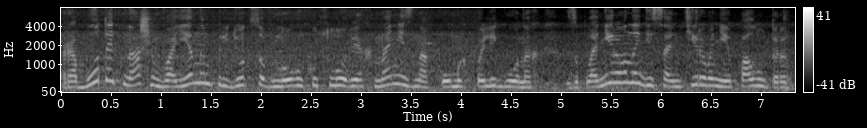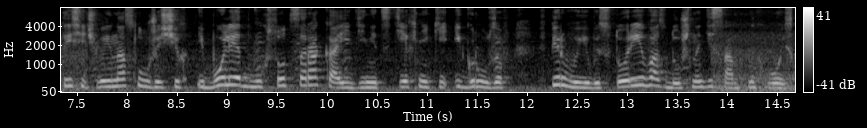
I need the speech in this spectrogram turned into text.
Работать нашим военным придется в новых условиях, на незнакомых полигонах. Запланировано десантирование полутора тысяч военнослужащих и более 240 единиц техники и грузов. Впервые в истории воздушно-десантных войск.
